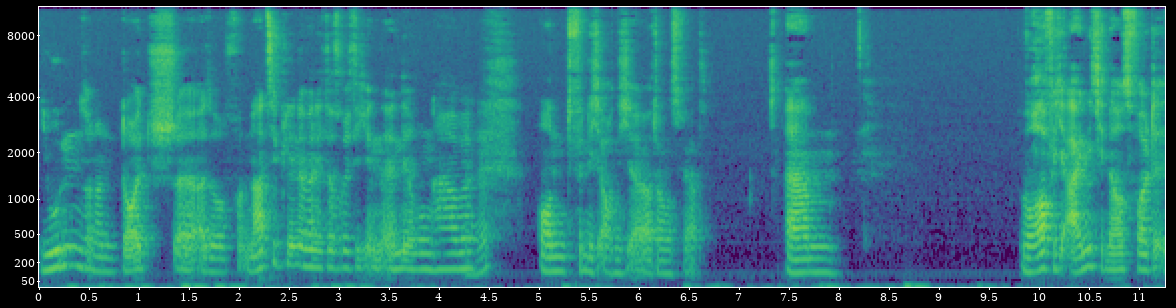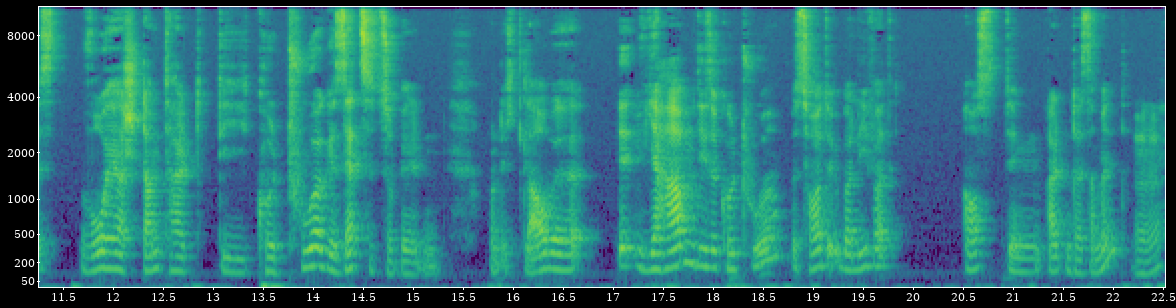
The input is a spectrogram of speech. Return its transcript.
Juden, sondern Deutsch, äh, also von Nazi-Pläne, wenn ich das richtig in Erinnerung habe. Mhm. Und finde ich auch nicht erörterungswert. Ähm, worauf ich eigentlich hinaus wollte, ist, woher stammt halt die Kultur, Gesetze zu bilden? Und ich glaube, wir haben diese Kultur bis heute überliefert aus dem Alten Testament. Mhm.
